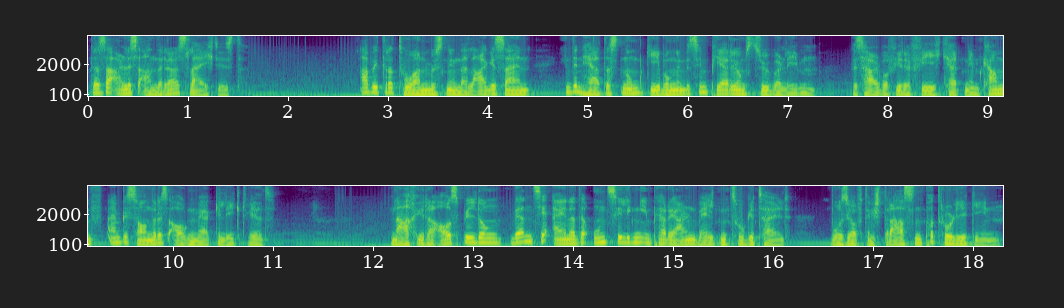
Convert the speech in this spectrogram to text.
dass er alles andere als leicht ist. Arbitratoren müssen in der Lage sein, in den härtesten Umgebungen des Imperiums zu überleben weshalb auf ihre Fähigkeiten im Kampf ein besonderes Augenmerk gelegt wird. Nach ihrer Ausbildung werden sie einer der unzähligen imperialen Welten zugeteilt, wo sie auf den Straßen Patrouille gehen.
